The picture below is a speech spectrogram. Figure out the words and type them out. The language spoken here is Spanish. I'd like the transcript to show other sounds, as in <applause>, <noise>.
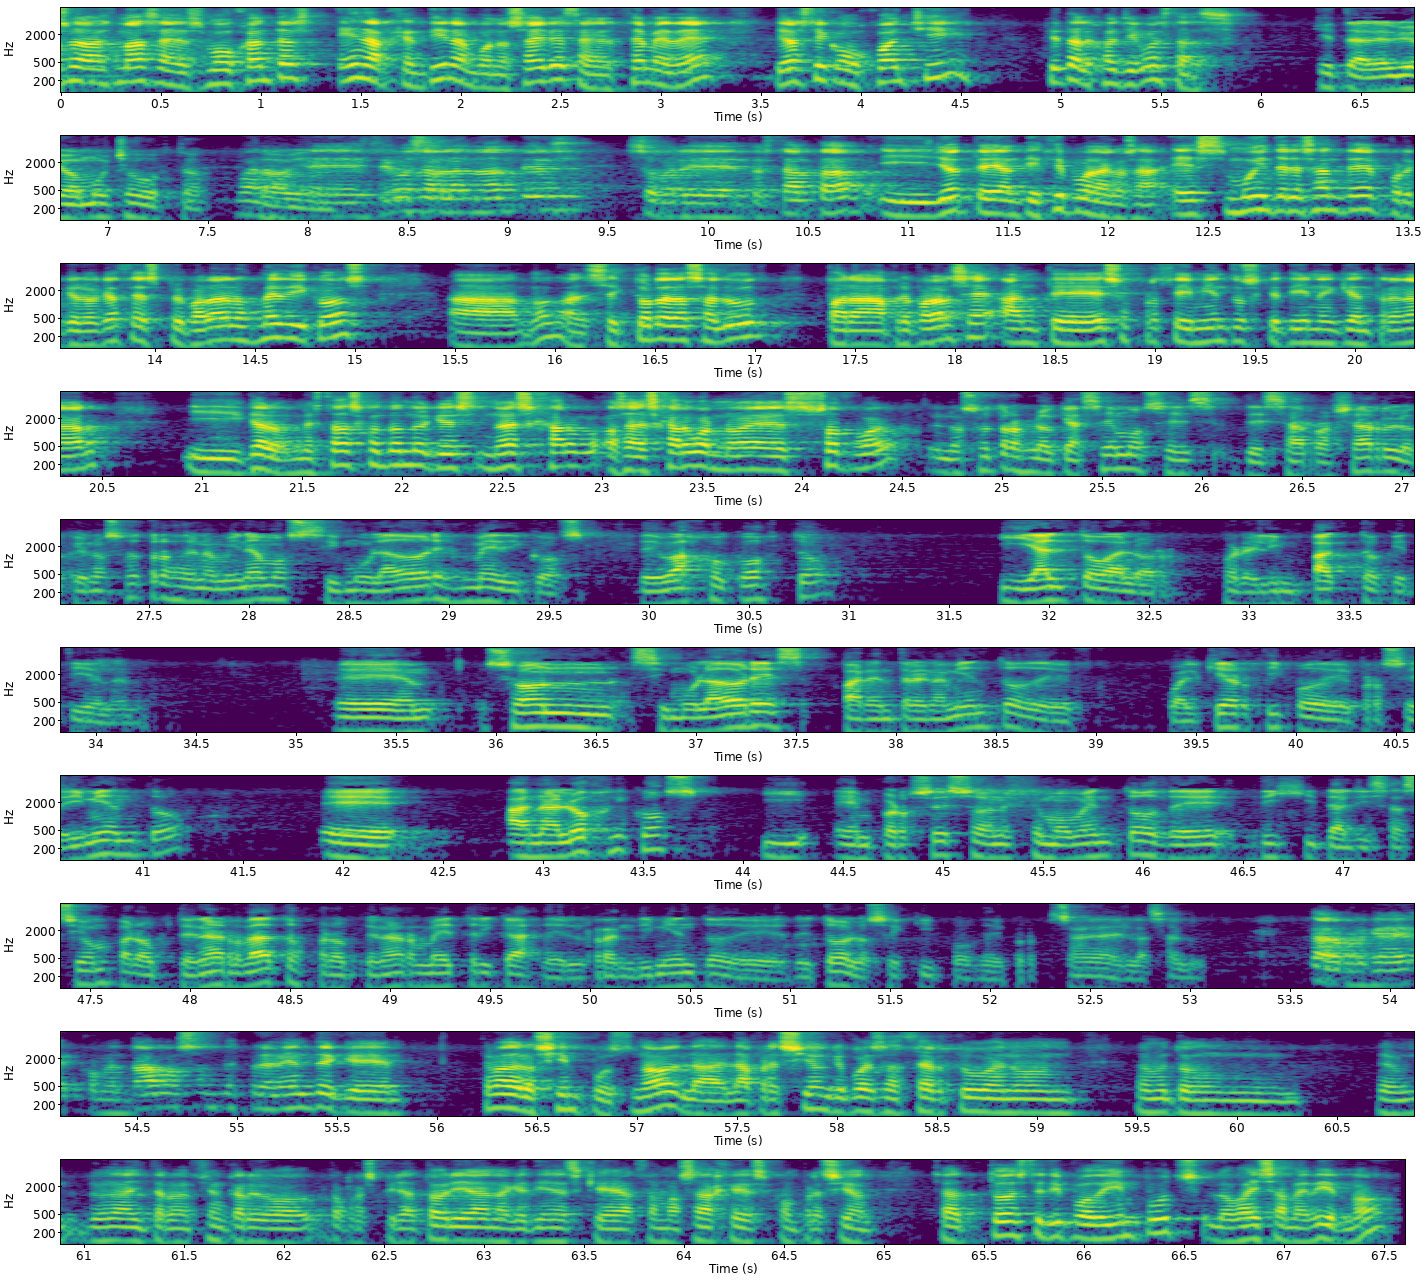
estamos una vez más en Smoke Hunters en Argentina, en Buenos Aires, en el CMD. Y ahora estoy con Juanchi. ¿Qué tal, Juanchi? ¿Cómo estás? ¿Qué tal, Elvio? Mucho gusto. Bueno, eh, estuvimos hablando antes sobre tu startup y yo te anticipo una cosa. Es muy interesante porque lo que hace es preparar a los médicos al sector de la salud para prepararse ante esos procedimientos que tienen que entrenar y claro, me estabas contando que es, no es hardware, o sea, es hardware, no es software. Nosotros lo que hacemos es desarrollar lo que nosotros denominamos simuladores médicos de bajo costo y alto valor por el impacto que tienen. Eh, son simuladores para entrenamiento de cualquier tipo de procedimiento, eh, analógicos y en proceso en este momento de digitalización para obtener datos, para obtener métricas del rendimiento de, todos los equipos de profesionales de la salud. Claro, porque comentábamos antes previamente que el tema de los inputs, ¿no? la, presión que puedes hacer tú en un, momento de, una intervención cardiorrespiratoria en la que tienes que hacer masajes con presión. O sea, todo este tipo de inputs lo vais a medir, ¿no?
